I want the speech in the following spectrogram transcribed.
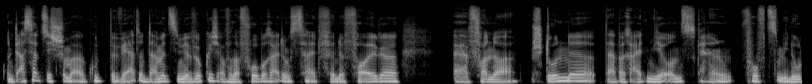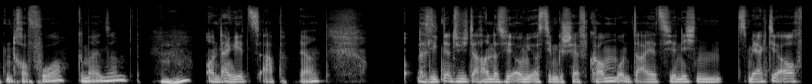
Und das hat sich schon mal gut bewährt und damit sind wir wirklich auf einer Vorbereitungszeit für eine Folge äh, von einer Stunde. Da bereiten wir uns, keine Ahnung, 15 Minuten drauf vor, gemeinsam. Mhm. Und dann geht's ab, ja. Das liegt natürlich daran, dass wir irgendwie aus dem Geschäft kommen und da jetzt hier nicht ein, das merkt ihr auch,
